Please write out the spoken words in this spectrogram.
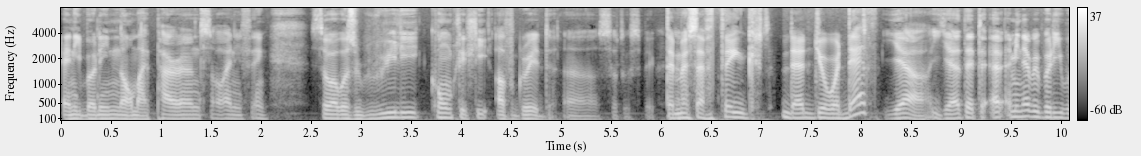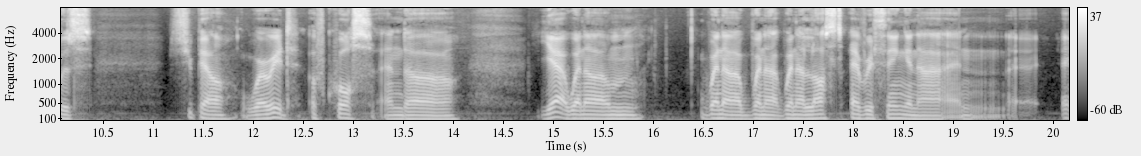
anybody, nor my parents or anything. So I was really completely off grid, uh, so to speak. They must have think that you were dead. Yeah, yeah. That I I mean, everybody was super worried, of course, and uh, yeah, when um when I when I when I lost everything and I and uh,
